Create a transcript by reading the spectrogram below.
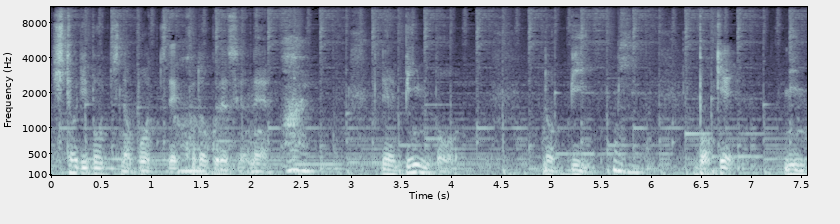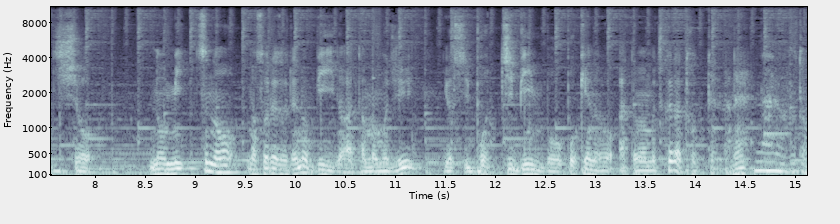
一人ぼっちのぼっちで孤独ですよね。はいで貧乏の B ボケ認知症の3つの、まあ、それぞれの B の頭文字よしぼっち貧乏ボケの頭文字から取ってんだね。なるほど。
